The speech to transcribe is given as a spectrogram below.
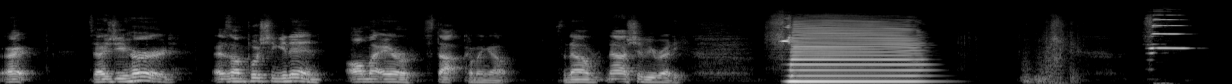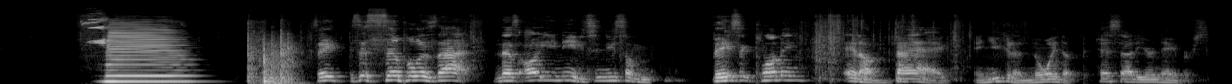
All right, so as you heard, as I'm pushing it in, all my air stopped coming out. So now, now I should be ready. See, it's as simple as that. And that's all you need. You just need some basic plumbing and a bag, and you can annoy the piss out of your neighbors.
